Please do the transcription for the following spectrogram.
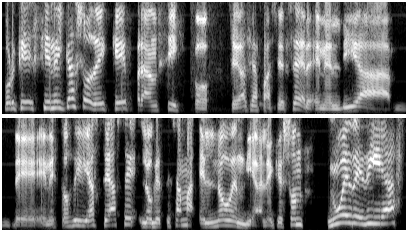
Porque si en el caso de que Francisco llegase a fallecer en el día de, en estos días, se hace lo que se llama el novendiale, que son nueve días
